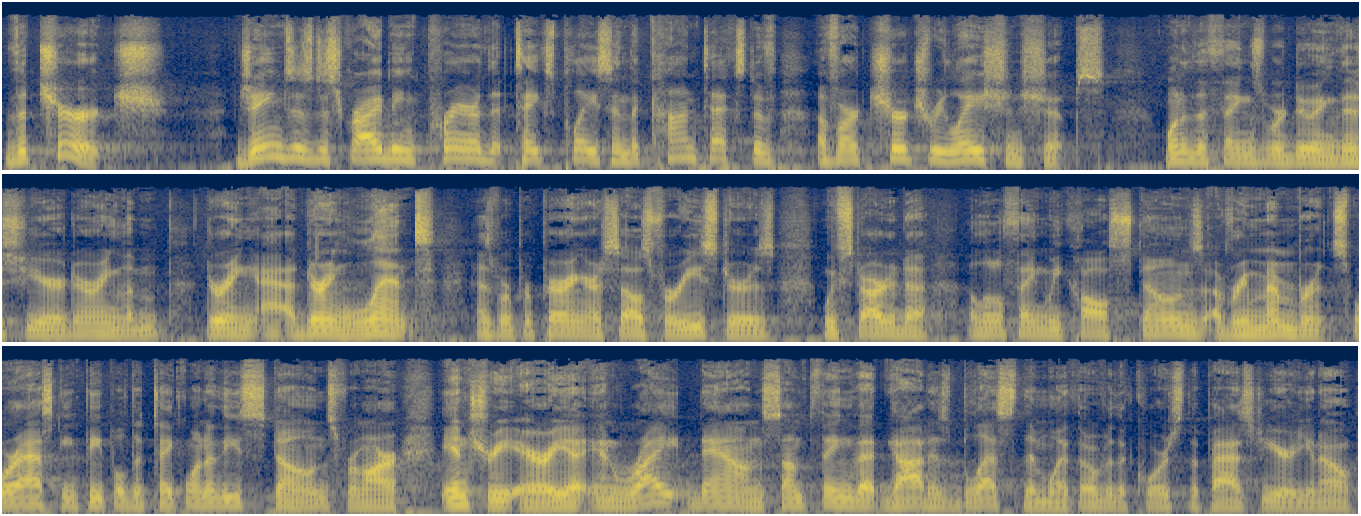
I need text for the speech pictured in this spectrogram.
the church. James is describing prayer that takes place in the context of, of our church relationships. One of the things we're doing this year during, the, during, uh, during Lent, as we're preparing ourselves for Easter, is we've started a, a little thing we call Stones of Remembrance. We're asking people to take one of these stones from our entry area and write down something that God has blessed them with over the course of the past year. You know,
